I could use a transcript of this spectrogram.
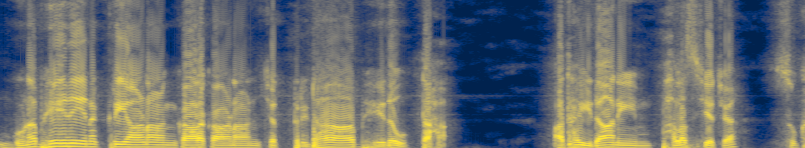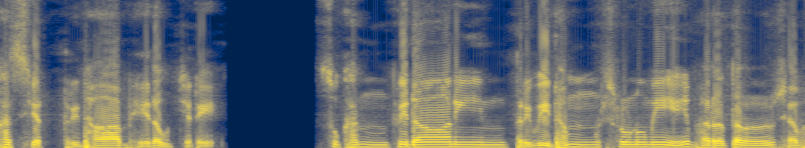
గుణభేదేన క్రియాణం కారకాణాం త్రిధా భేద ఉక్త అథ ఇదానీం ఫలస్ సుఖస్ త్రిధా భేద ఉచ్యతే సుఖం త్విదానీ త్రివిధం శృణు మే భరతర్షభ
